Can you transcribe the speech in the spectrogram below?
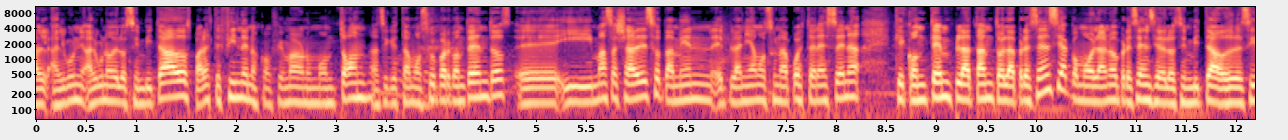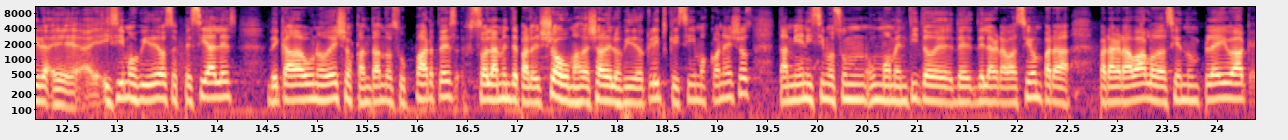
alguno de los invitados. Para este fin de nos confirmaron un montón, así que estamos súper contentos. Eh, y más allá de eso, también eh, planeamos una puesta en escena que contempla tanto la presencia como la no presencia de los invitados. Es decir, eh, hicimos videos especiales de cada uno de ellos cantando sus partes solamente para el show, más allá de los videoclips que hicimos con ellos. También hicimos un, momentito de, la grabación para, para grabarlo haciendo un playback.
